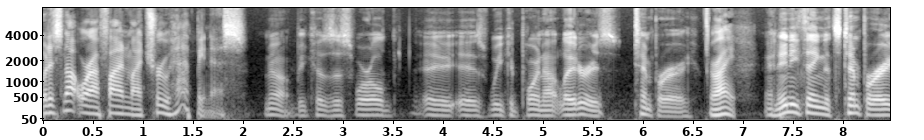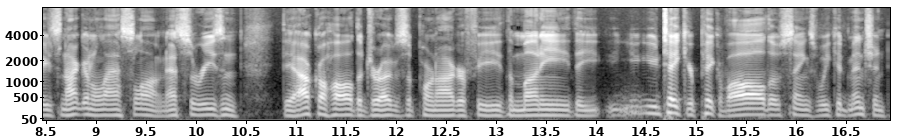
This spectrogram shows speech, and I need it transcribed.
but it's not where I find my true happiness. No, because this world, as we could point out later, is temporary. Right. And anything that's temporary is not going to last long. That's the reason the alcohol, the drugs, the pornography, the money, the you, you take your pick of all those things we could mention.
